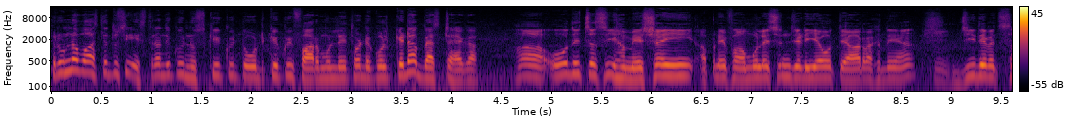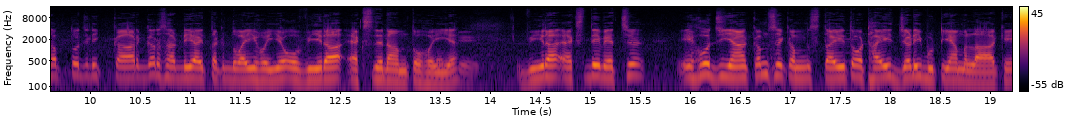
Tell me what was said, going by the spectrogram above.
ਫਿਰ ਉਹਨਾਂ ਵਾਸਤੇ ਤੁਸੀਂ ਇਸ ਤਰ੍ਹਾਂ ਦੇ ਕੋਈ ਨੁਸਖੇ ਕੋਈ ਟੋਟਕੇ ਕੋਈ ਫਾਰਮੂਲੇ ਤੁਹਾਡੇ ਕੋਲ ਕਿਹੜਾ ਬੈਸਟ ਹੈਗਾ? ਹਾਂ ਉਹਦੇ ਚ ਅਸੀਂ ਹਮੇਸ਼ਾ ਹੀ ਆਪਣੇ ਫਾਰਮੂਲੇਸ਼ਨ ਜਿਹੜੀ ਹੈ ਉਹ ਤਿਆਰ ਰੱਖਦੇ ਹਾਂ ਜਿਹਦੇ ਵਿੱਚ ਸਭ ਤੋਂ ਜਿਹੜੀ ਕਾਰਗਰ ਸਾਡੀ ਅੱਜ ਤੱਕ ਦਵਾਈ ਹੋਈ ਹੈ ਉਹ ਵੀਰਾ ਐਕਸ ਦੇ ਨਾਮ ਤੋਂ ਹੋਈ ਹੈ। ਵੀਰਾ ਐਕਸ ਦੇ ਵਿੱਚ ਇਹੋ ਜੀਆਂ ਕਮ ਸੇ ਕਮ 27 ਤੋਂ 28 ਜੜੀ ਬੂਟੀਆਂ ਮਿਲਾ ਕੇ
